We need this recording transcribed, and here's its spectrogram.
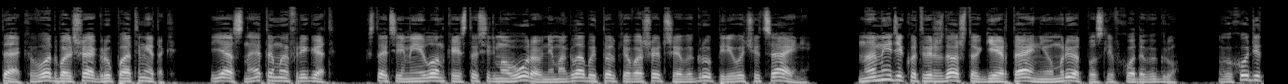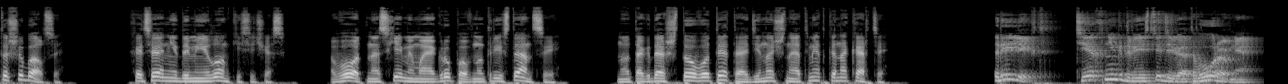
Так, вот большая группа отметок. Ясно, это мой фрегат. Кстати, Мейлонка из 107 уровня могла быть только вошедшая в игру переводчица Айни. Но медик утверждал, что Герт Айни умрет после входа в игру. Выходит, ошибался. Хотя не до Мейлонки сейчас. Вот, на схеме моя группа внутри станции. Но тогда что вот эта одиночная отметка на карте? Реликт. Техник 209 уровня.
